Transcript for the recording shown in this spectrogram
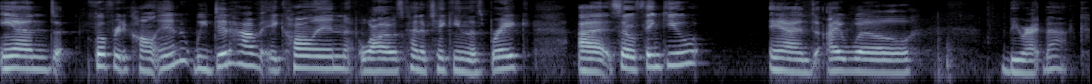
And feel free to call in. We did have a call in while I was kind of taking this break. Uh, so thank you, and I will be right back.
